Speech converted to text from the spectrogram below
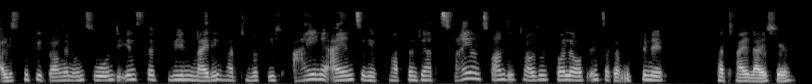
alles gut gegangen und so. Und die Insta-Queen, die hat wirklich eine einzige gehabt und die hat 22.000 Follower auf Instagram. Ich bin eine Parteileiche.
